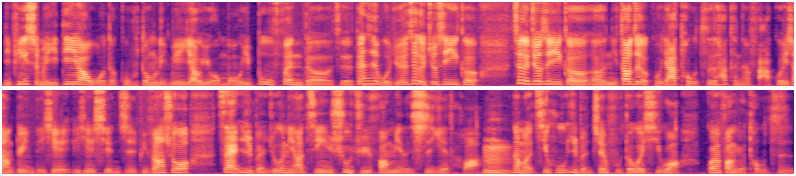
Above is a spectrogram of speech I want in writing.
你凭什么一定要我的股东里面要有某一部分的这个？但是我觉得这个就是一个，这个就是一个呃，你到这个国家投资，它可能法规上对你的一些一些限制。比方说，在日本，如果你要经营数据方面的事业的话，嗯，那么几乎日本政府都会希望。官方有投资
